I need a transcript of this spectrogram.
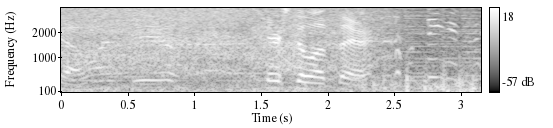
Yeah, one, two. They're still up there.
